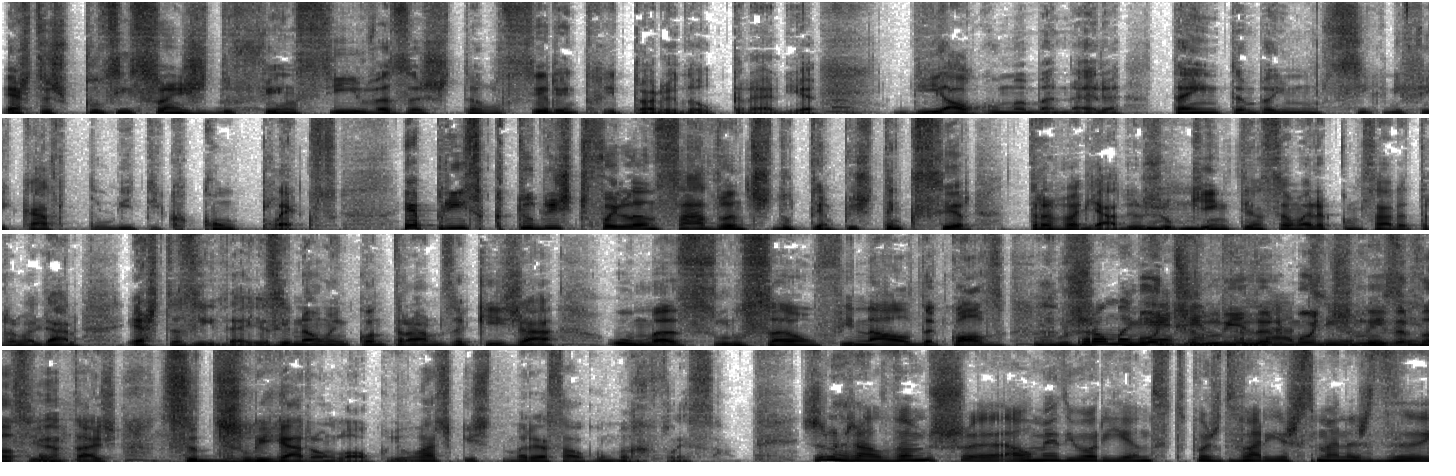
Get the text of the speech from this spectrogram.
estas posições defensivas a estabelecer em território da Ucrânia, de alguma maneira, têm também um significado político complexo. É por isso que tudo isto foi lançado antes do tempo. Isto tem que ser trabalhado. Eu julgo que a intenção era começar a trabalhar estas ideias e não encontrarmos aqui já uma solução final da qual os, muitos, líder, muitos líderes ocidentais se desligaram logo. Eu acho que isto merece alguma reflexão. General, vamos eh, ao Médio Oriente. Depois de várias semanas de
